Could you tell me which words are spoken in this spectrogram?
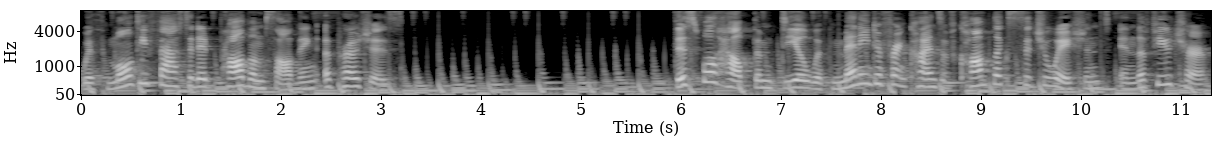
with multifaceted problem solving approaches. This will help them deal with many different kinds of complex situations in the future.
